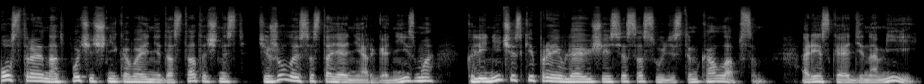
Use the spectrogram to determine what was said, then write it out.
Острая надпочечниковая недостаточность, тяжелое состояние организма, клинически проявляющееся сосудистым коллапсом, резкой адинамией,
